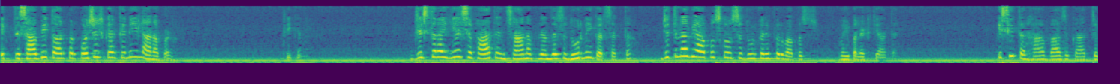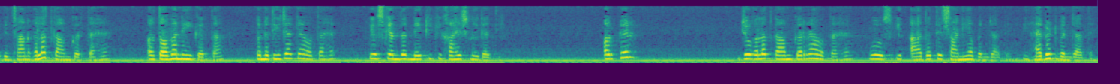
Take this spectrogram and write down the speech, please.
اقتصابی طور پر کوشش کر کے نہیں لانا پڑا۔ ٹھیک ہے نا؟ جس طرح یہ صفات انسان اپنے اندر سے دور نہیں کر سکتا، جتنا بھی آپ اس کو اس سے دور کریں، پھر واپس وہی پلٹ کے آتا ہے۔ اسی طرح بعض اوقات جب انسان غلط کام کرتا ہے اور توبہ نہیں کرتا، تو نتیجہ کیا ہوتا ہے؟ کہ اس کے اندر نیکی کی خواہش نہیں رہتی۔ اور پھر جو غلط کام کر رہا ہوتا ہے، وہ اس کی عادت ثانیہ بن جاتے ہیں ہیبٹ بن جاتے ہیں۔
